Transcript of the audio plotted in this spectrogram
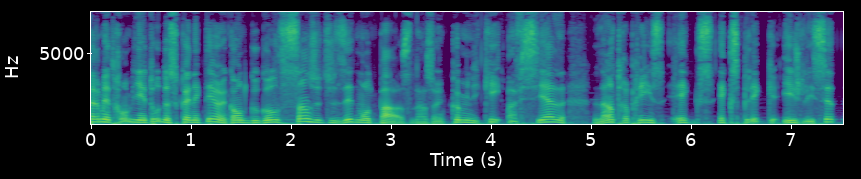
permettront bientôt de se connecter à un compte Google sans utiliser de mot de passe. Dans un communiqué officiel, l'entreprise explique, et je les cite,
